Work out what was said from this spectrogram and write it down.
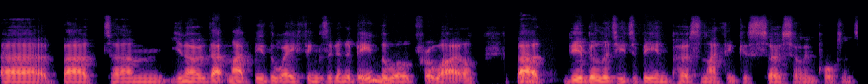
Uh, but um, you know that might be the way things are going to be in the world for a while. But the ability to be in person, I think, is so so important.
